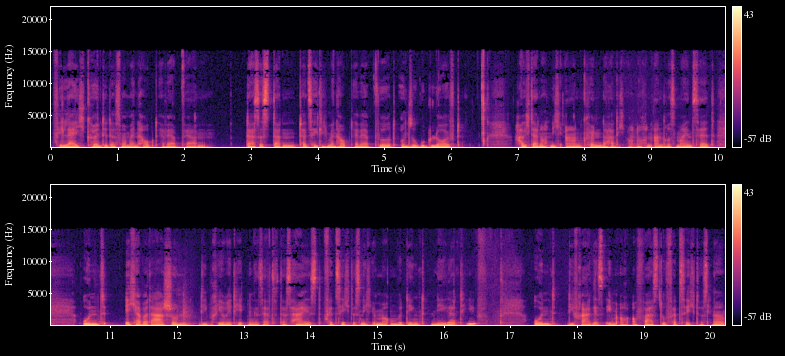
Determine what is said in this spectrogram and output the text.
vielleicht könnte das mal mein Haupterwerb werden. Dass es dann tatsächlich mein Haupterwerb wird und so gut läuft, habe ich da noch nicht ahnen können. Da hatte ich auch noch ein anderes Mindset. Und ich habe da schon die Prioritäten gesetzt. Das heißt, Verzicht ist nicht immer unbedingt negativ. Und die Frage ist eben auch, auf was du verzichtest. Ne?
